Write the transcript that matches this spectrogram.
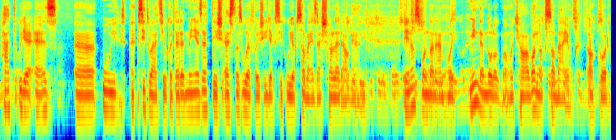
hát ugye ez uh, új szituációkat eredményezett, és ezt az UEFA is igyekszik újabb szabályzással lereagálni. Én azt mondanám, hogy minden dologban, hogyha vannak szabályok, akkor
